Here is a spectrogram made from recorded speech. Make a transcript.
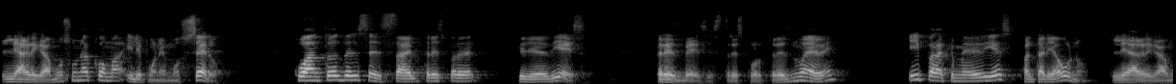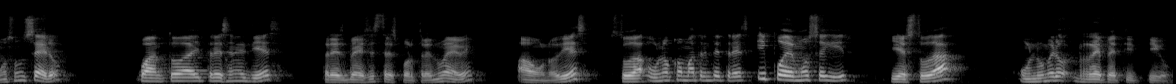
le agregamos una coma y le ponemos 0. ¿Cuántas veces está el 3 para que lleve 10? 3 veces, 3 por 3, 9. Y para que me dé 10, faltaría 1. Le agregamos un 0. ¿Cuánto hay 3 en el 10? 3 veces, 3 por 3, 9. A 1, 10. Esto da 1,33 y podemos seguir y esto da un número repetitivo.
